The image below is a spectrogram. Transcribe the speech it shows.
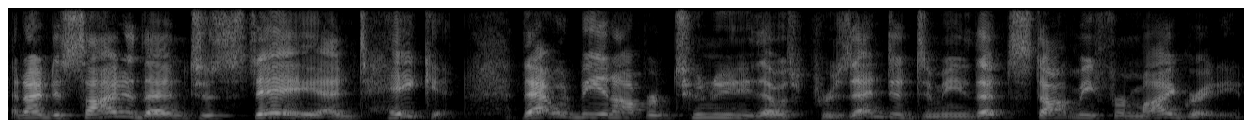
and I decided then to stay and take it. That would be an opportunity that was presented to me that stopped me from migrating.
